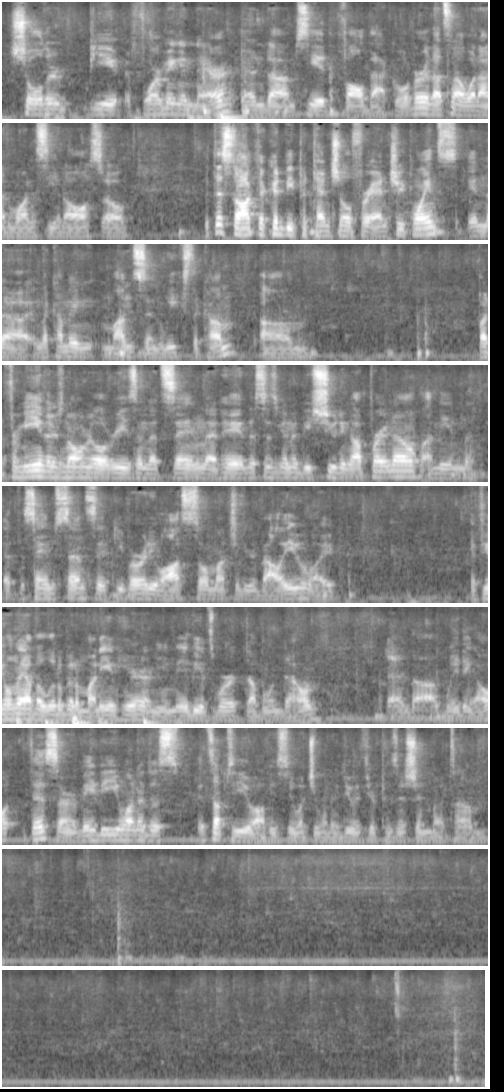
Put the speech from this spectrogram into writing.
shoulder be forming in there and um, see it fall back over. That's not what I'd want to see at all. So with this stock, there could be potential for entry points in the in the coming months and weeks to come. Um, but for me, there's no real reason that's saying that, hey, this is going to be shooting up right now. I mean, at the same sense, like, you've already lost so much of your value. Like, if you only have a little bit of money in here, I mean, maybe it's worth doubling down and uh, waiting out this, or maybe you want to just, it's up to you, obviously, what you want to do with your position, but, um,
